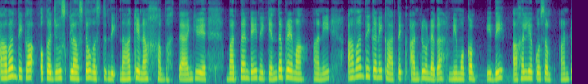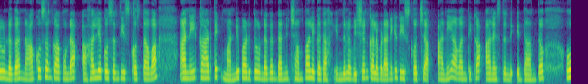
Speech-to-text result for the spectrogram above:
అవంతిక ఒక జ్యూస్ గ్లాస్తో వస్తుంది. నాకేనా? అబ్బా థ్యాంక్ యూ భర్త అంటే నీకెంత ప్రేమ? అని అవంతికని కార్తిక్ అంటూ ఉండగా నీ ముఖం ఇది అహల్య కోసం అంటూ ఉండగా నా కోసం కాకుండా అహల్య కోసం తీసుకొస్తావా? అని కార్తిక్ మండిపడుతూ ఉండగా దాన్ని చంపాలి కదా ఇందులో విషం కలపడానికి తీసుకొచ్చా? అని అవంతిక అనేస్తుంది. దాంతో ఓ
